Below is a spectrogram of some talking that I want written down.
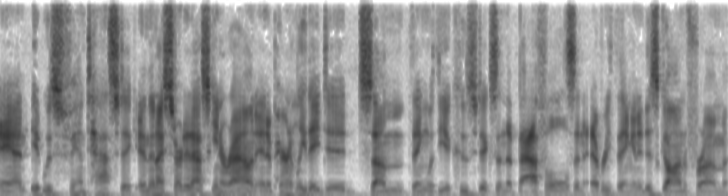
and it was fantastic. And then I started asking around, and apparently they did something with the acoustics and the baffles and everything, and it has gone from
